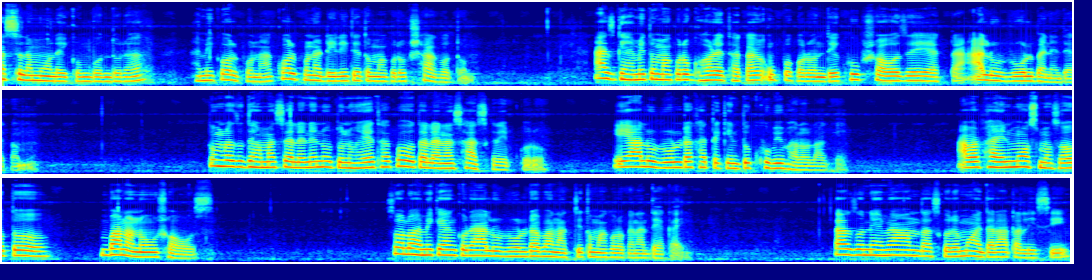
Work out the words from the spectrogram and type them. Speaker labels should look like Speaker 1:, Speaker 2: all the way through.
Speaker 1: আসসালামু আলাইকুম বন্ধুরা, আমি কল্পনা কল্পনা ডেলিতে তোমাকে স্বাগতম। আজকে আমি তোমাকে ঘরে থাকা উপকরণ দিয়ে খুব সহজে একটা আলুর রোল বানিয়ে দেখাম তোমরা যদি আমার চ্যানেলে নতুন হয়ে থাকো, তাহলে না সাবস্ক্রাইব করো। এই আলুর রোলটা খেতে কিন্তু খুবই ভালো লাগে। আবার ফাইন মশমশাও তো বানানোও সহজ। চলো আমি ক্যাং করে আলুর রোলটা বানাচ্ছি তোমাকে ওখানে দেখাই। তার জন্য আমি আন্দাজ করে ময়দার আটা লিছি।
